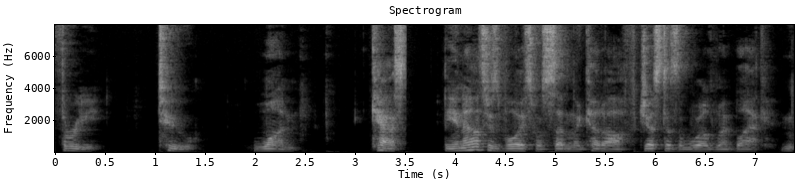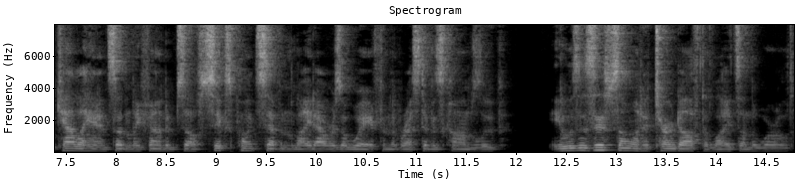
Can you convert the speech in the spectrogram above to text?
Three, two, one. Cast. The announcer's voice was suddenly cut off just as the world went black, and Callahan suddenly found himself 6.7 light hours away from the rest of his comms loop. It was as if someone had turned off the lights on the world.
